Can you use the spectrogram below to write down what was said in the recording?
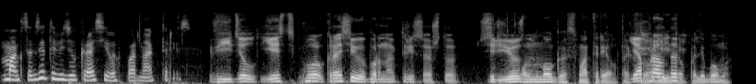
Макс, а где ты видел красивых порноактрис? Видел, есть по- красивые порноактрисы, а что? Серьезно? Он много смотрел, так Я, правда, видел по-любому.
